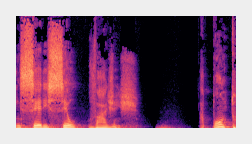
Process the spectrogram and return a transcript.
em seres selvagens. A ponto,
